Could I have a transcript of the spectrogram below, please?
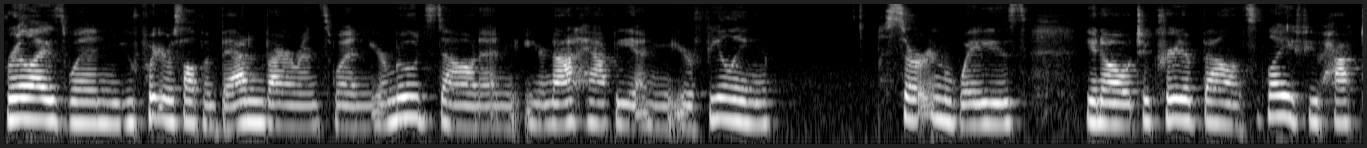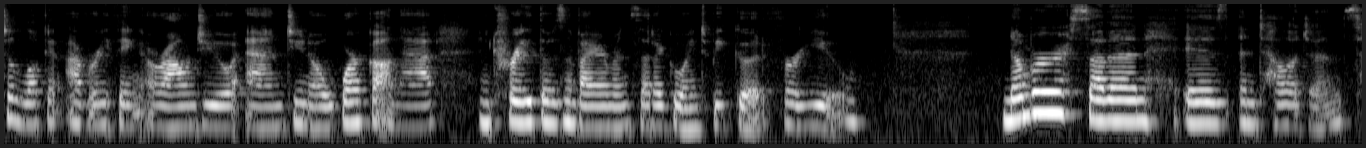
realize when you've put yourself in bad environments when your mood's down and you're not happy and you're feeling certain ways you know, to create a balanced life, you have to look at everything around you and, you know, work on that and create those environments that are going to be good for you. Number seven is intelligence,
